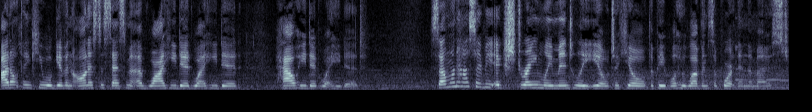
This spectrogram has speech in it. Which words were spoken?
I don't think he will give an honest assessment of why he did what he did, how he did what he did. Someone has to be extremely mentally ill to kill the people who love and support them the most.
